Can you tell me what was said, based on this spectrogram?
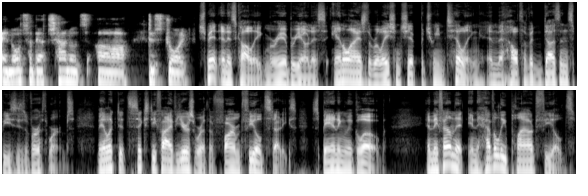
And also their channels are destroyed. Schmidt and his colleague, Maria Briones, analyzed the relationship between tilling and the health of a dozen species of earthworms. They looked at 65 years worth of farm field studies spanning the globe. And they found that in heavily plowed fields,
